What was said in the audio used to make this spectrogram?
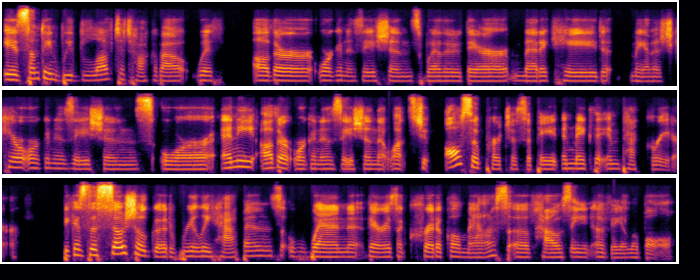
is something we'd love to talk about with other organizations, whether they're Medicaid managed care organizations or any other organization that wants to also participate and make the impact greater. Because the social good really happens when there is a critical mass of housing available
